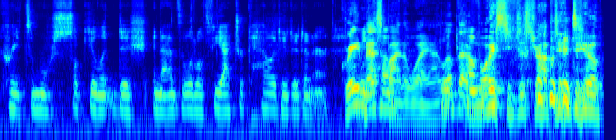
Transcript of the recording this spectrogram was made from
Creates a more succulent dish and adds a little theatricality to dinner." Great We mess, come- by the way. I love that come- voice he just dropped into.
